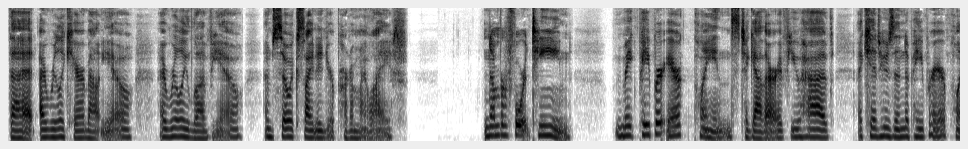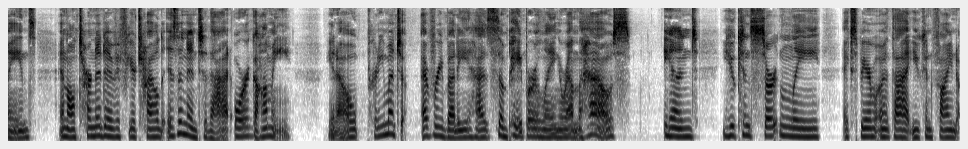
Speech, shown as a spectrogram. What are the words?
that I really care about you. I really love you. I'm so excited you're part of my life. Number 14, make paper airplanes together. If you have a kid who's into paper airplanes, an alternative if your child isn't into that, origami. You know, pretty much everybody has some paper laying around the house, and you can certainly experiment with that. You can find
